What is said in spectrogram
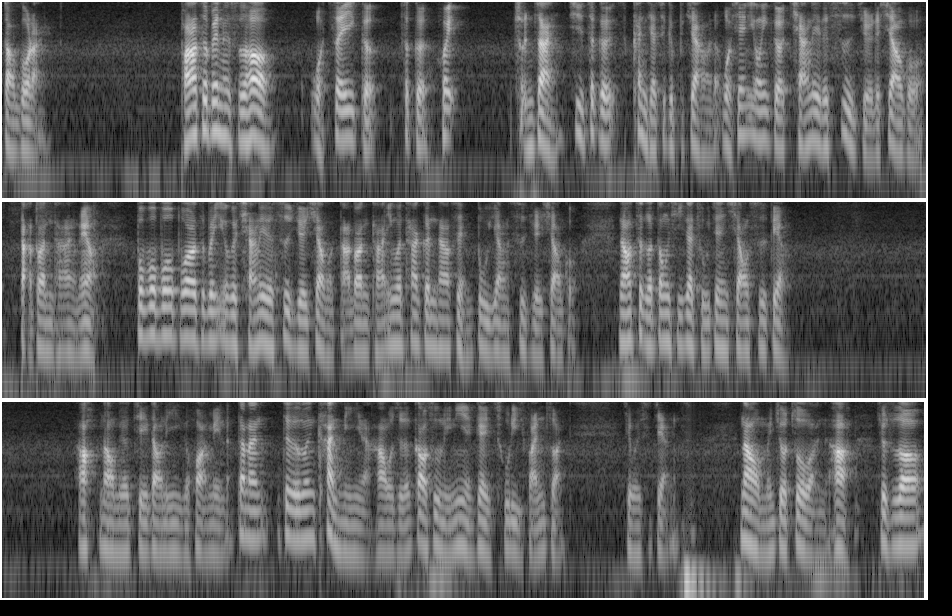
倒过来。跑到这边的时候我这一个这个会存在其实这个看起来是个比较好的我先用一个强烈的视觉的效果打断它有没有？播播播播到这边，用个强烈的视觉效果打断它，因为它跟它是很不一样的视觉效果。然后这个东西在逐渐消失掉。好，那我们又接到另一个画面了。当然，这个东西看你了哈，我只能告诉你，你也可以处理反转，就会是这样子。那我们就做完了哈，就是说，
